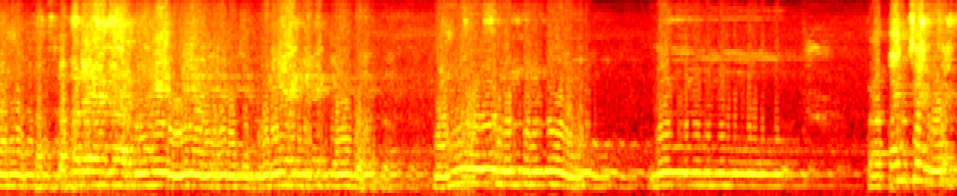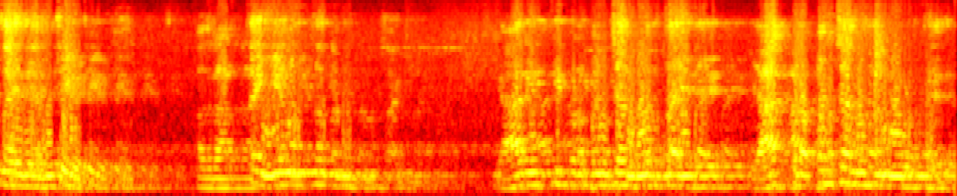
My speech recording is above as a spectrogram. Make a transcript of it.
ನಮ್ಮ ಪತ್ರ ಬರೆಯಗಾರನೇ ನೀವು ಗುರಿಯಾಗಿ ಇಟ್ಕೊಂಡು ನಮ್ಮನ್ನು ನಮ್ಮನ್ನು ನೀವು ಪ್ರಪಂಚ ನೋಡ್ತಾ ಇದೆ ಅಂತ ಹೇಳಿ. ಅದ್ರ ಅರ್ಥ ಏನಂತ ನಮಗೆ ಗೊತ್ತಾಗಿಲ್ಲ. ಯಾವ ರೀತಿ ಪ್ರಪಂಚ ನೋಡ್ತಾ ಇದೆ, ಯಾಕೆ ಪ್ರಪಂಚ ನಮ್ಮನ್ನು ನೋಡ್ತಾ ಇದೆ,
